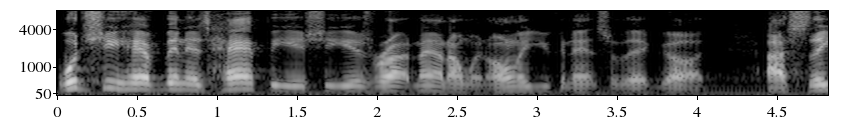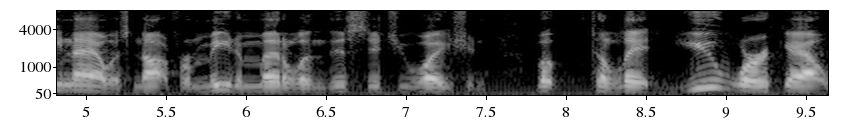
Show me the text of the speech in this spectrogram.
would she have been as happy as she is right now? And I went, Only you can answer that, God. I see now it's not for me to meddle in this situation, but to let you work out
